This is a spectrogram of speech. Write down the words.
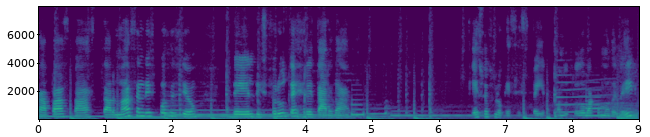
capaz, va a estar más en disposición del disfrute retardado. Eso es lo que se espera cuando todo va como debe ir.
